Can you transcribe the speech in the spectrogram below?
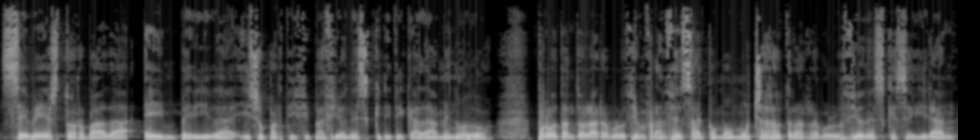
se ve estorbada e impedida y su participación es criticada a menudo. Por lo tanto, la Revolución Francesa, como muchas otras revoluciones que seguirán,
